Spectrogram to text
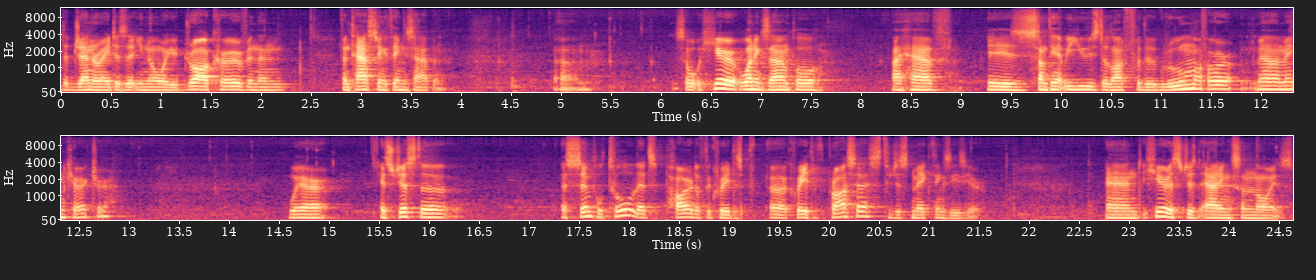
the generators that you know where you draw a curve and then fantastic things happen. Um, so here, one example I have is something that we used a lot for the groom of our uh, main character, where it's just a, a simple tool that's part of the creative, uh, creative process to just make things easier. And here it's just adding some noise.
